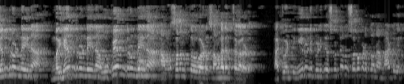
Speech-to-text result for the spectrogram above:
చంద్రుణ్ణైనా మహేంద్రుండైనా ఉపేంద్రుండైనా ఆ ముసలంతో వాడు సంహరించగలడు. అటువంటి వీరుని పెళ్ళి చేసుకుంటే నువ్వు సుఖపడతావు నా మాట విను.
